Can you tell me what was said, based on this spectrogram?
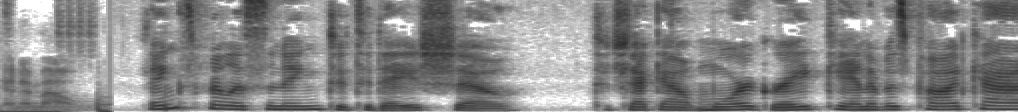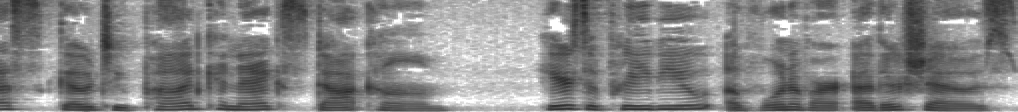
and I'm out. Thanks for listening to today's show. To check out more great cannabis podcasts, go to podconnects.com. Here's a preview of one of our other shows.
